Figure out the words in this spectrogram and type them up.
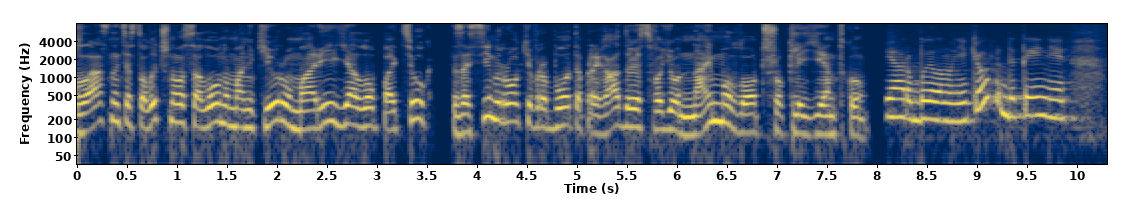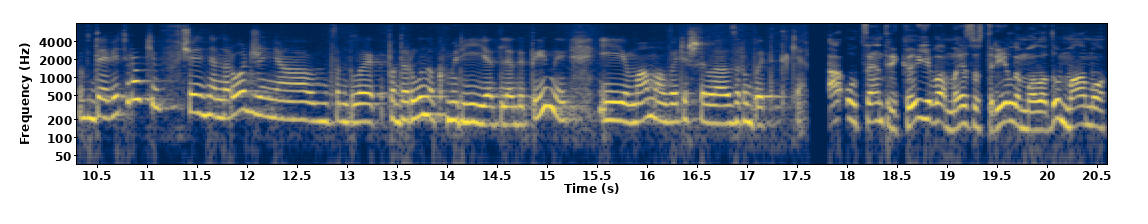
Власниця столичного салону манікюру Марія Лопатюк за сім років роботи пригадує свою наймолодшу клієнтку. Я робила манікюр дитині в 9 років в честь дня народження. Це було як подарунок мрія для дитини, і мама вирішила зробити таке. А у центрі Києва ми зустріли молоду маму,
